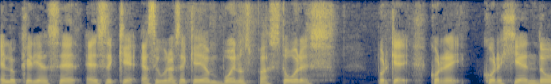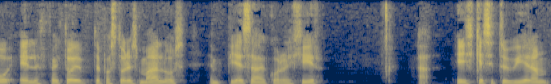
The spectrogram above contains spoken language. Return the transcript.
él lo que quería hacer es de que asegurarse que hayan buenos pastores, porque corrigiendo el efecto de, pastores malos, empieza a corregir y que si tuvieran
